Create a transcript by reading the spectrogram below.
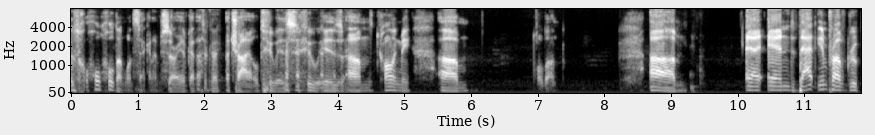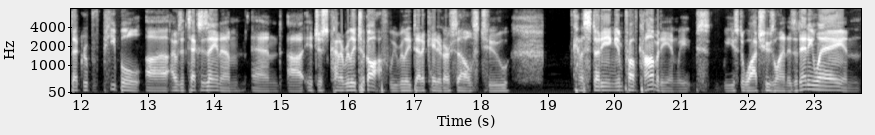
hold hold on one second. I'm sorry. I've got a, okay. a child who is who is um, calling me. Um, hold on. Um, and that improv group, that group of people, uh, I was at Texas A&M, and uh, it just kind of really took off. We really dedicated ourselves to kind of studying improv comedy, and we we used to watch Whose Line Is It Anyway, and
